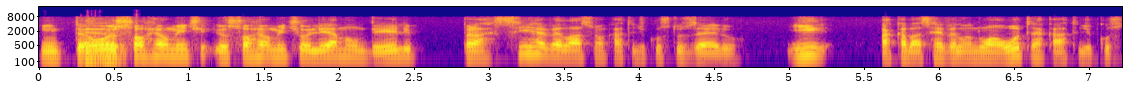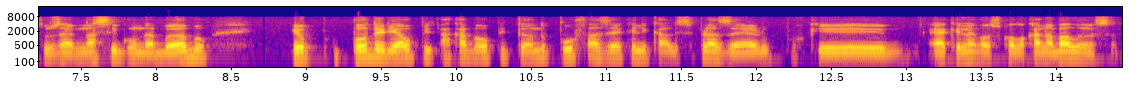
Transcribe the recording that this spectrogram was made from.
Então é. eu só realmente eu só realmente olhei a mão dele para se revelasse uma carta de custo zero e acabasse revelando uma outra carta de custo zero na segunda bubble, eu poderia op acabar optando por fazer aquele cálice para zero, porque é aquele negócio, colocar na balança.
